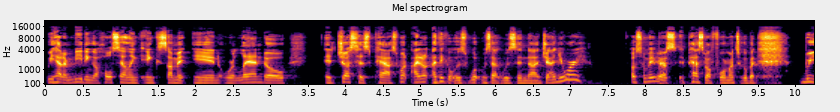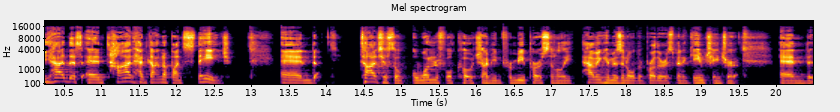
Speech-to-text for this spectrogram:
We had a meeting, a wholesaling Inc. summit in Orlando. It just has passed. What I don't. I think it was. What was that? Was in uh, January. Oh, so maybe yeah. it, was, it passed about four months ago. But we had this, and Todd had gotten up on stage, and Todd's just a, a, wonderful coach. I mean, for me personally, having him as an older brother has been a game changer. And,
